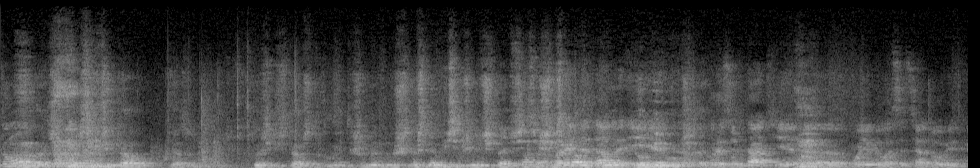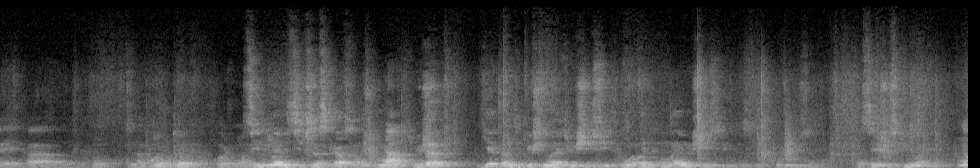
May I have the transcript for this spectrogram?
Тому Тому... Читав, я забув. Хтось їх читав ці документи. Що ми ж вісім чоловік читати всі ці шість Переглядали до і в читати. результаті е, появилася ця довідка, яка ну, на кожного. Тобто кожного. Ці довідці все сказано, що Так, мають вищий- Є там такі, що мають вищий світ, бо один не має вищий світ, подивіться. А це що співає. Ну,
